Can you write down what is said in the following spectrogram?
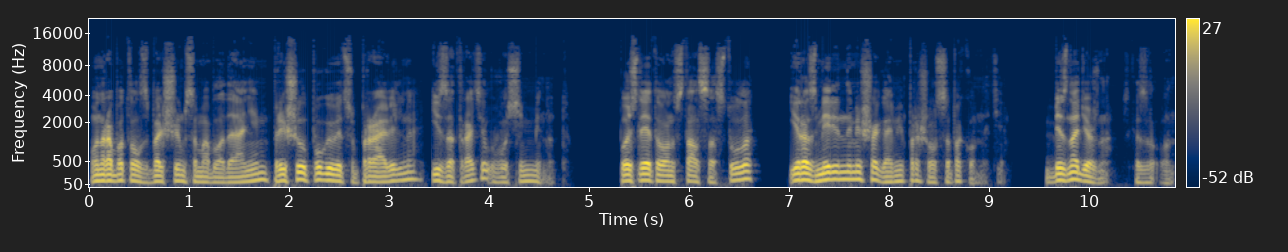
Он работал с большим самообладанием, пришил пуговицу правильно и затратил восемь минут. После этого он встал со стула и размеренными шагами прошелся по комнате. — Безнадежно, — сказал он.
